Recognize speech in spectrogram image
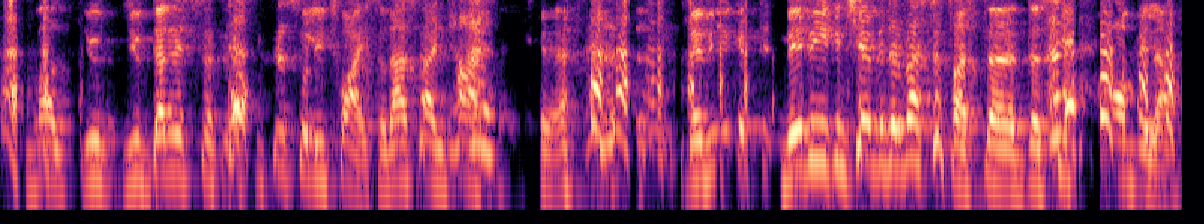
well, you you've done it successfully twice, so that's fantastic. maybe you can maybe you can share with the rest of us the the formula.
